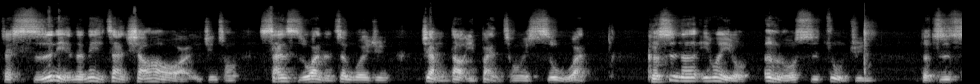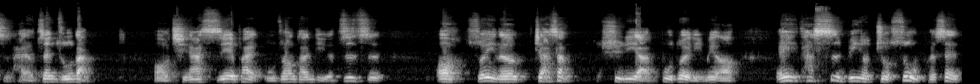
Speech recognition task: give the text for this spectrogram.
在十年的内战消耗啊，已经从三十万的正规军降到一半，成为十五万。可是呢，因为有俄罗斯驻军的支持，还有真主党哦，其他什叶派武装团体的支持哦，所以呢，加上叙利亚部队里面哦，哎，他士兵有九十五 percent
